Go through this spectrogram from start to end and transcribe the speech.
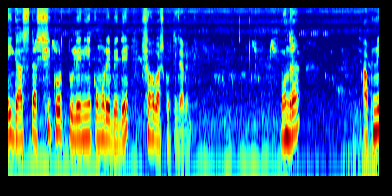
এই গাছটার শিকড় তুলে নিয়ে কোমরে বেঁধে সহবাস করতে যাবেন। বন্ধুরা আপনি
